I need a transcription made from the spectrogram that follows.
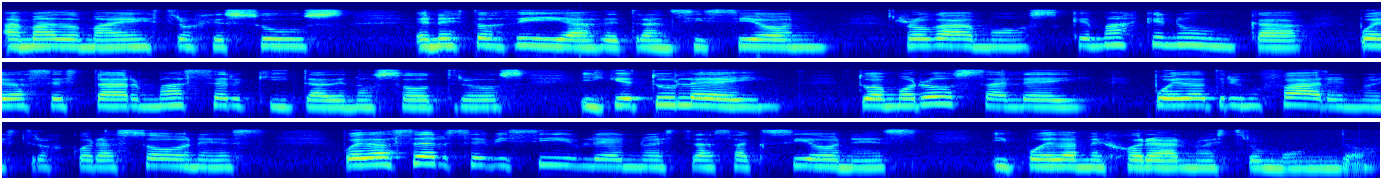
Amado Maestro Jesús, en estos días de transición, rogamos que más que nunca puedas estar más cerquita de nosotros y que tu ley, tu amorosa ley, pueda triunfar en nuestros corazones, pueda hacerse visible en nuestras acciones y pueda mejorar nuestro mundo.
